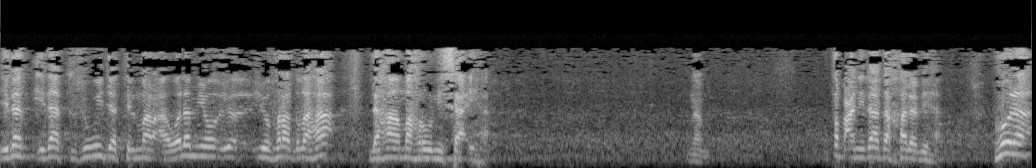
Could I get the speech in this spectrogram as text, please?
إذا إذا تزوجت المرأة ولم يفرض لها لها مهر نسائها. نعم. طبعا إذا دخل بها. هنا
